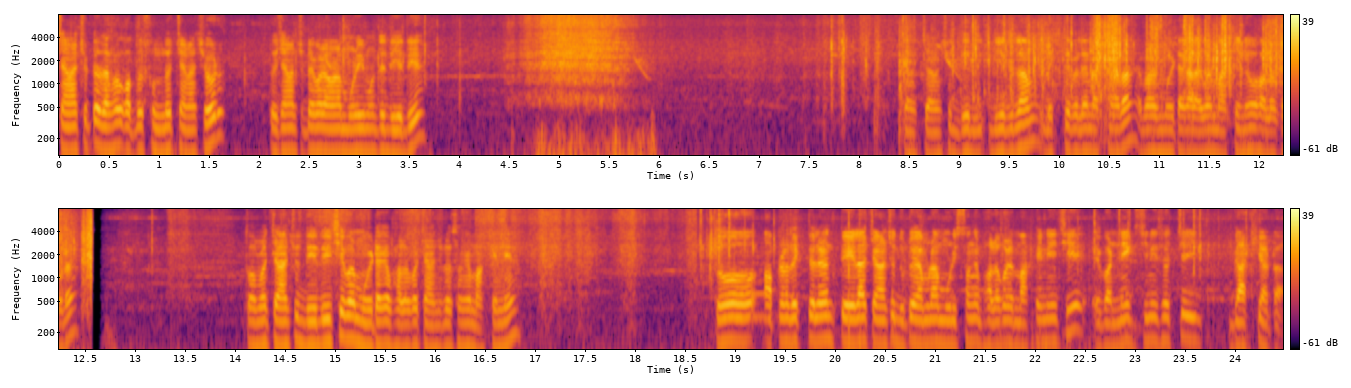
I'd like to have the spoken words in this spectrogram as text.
চানাচুরটা দেখো কত সুন্দর চানাচুর। তো চানাচুরটা এবার আমরা মুড়ির মধ্যে দিয়ে দিয়ে দিয়ে দি- দিয়ে দিলাম, দেখতে পেলেন আপনারা। এবার মুড়িটাকে আরেকবার মাখিয়ে নেব ভালো করে। তো আমরা চানাচুর দিয়ে দিয়েছি, এবার মুড়িটাকে ভালো করে চানাচুরের সঙ্গে মাখিয়ে নিয়ে। তো আপনারা দেখতে পেলেন তেল আর চানাচুর দুটোই আমরা মুড়ির সঙ্গে ভালো করে মাখিয়ে নিয়েছি। এবার নেক্সট জিনিস হচ্ছে এই গাঠিয়াটা।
